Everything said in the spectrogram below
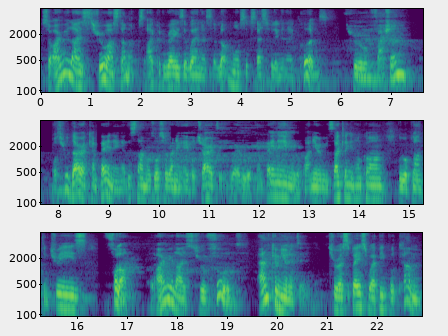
So I realized through our stomachs, I could raise awareness a lot more successfully than I could through fashion or through direct campaigning. At this time, I was also running Able Charity, where we were campaigning, we were pioneering recycling in Hong Kong, we were planting trees, full on. But I realized through food and community, through a space where people come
